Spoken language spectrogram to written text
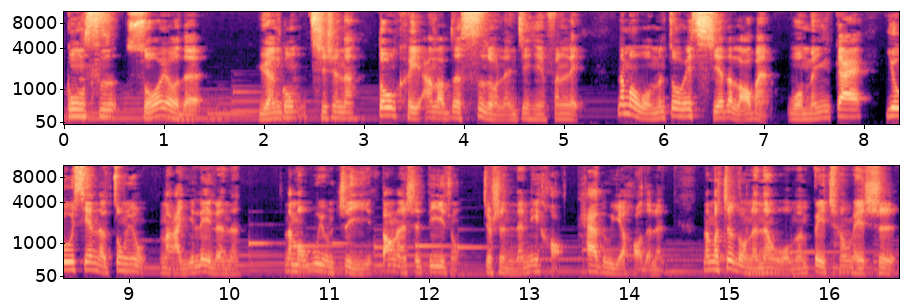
公司所有的员工，其实呢，都可以按照这四种人进行分类。那么我们作为企业的老板，我们应该。优先的重用哪一类人呢？那么毋庸置疑，当然是第一种，就是能力好、态度也好的人。那么这种人呢，我们被称为是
